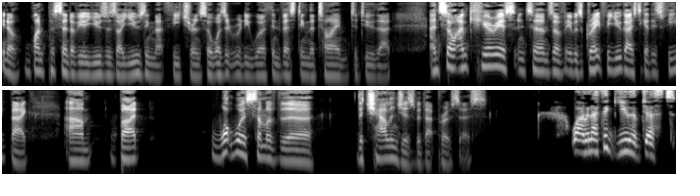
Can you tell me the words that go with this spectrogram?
you know, 1% of your users are using that feature. And so was it really worth investing the time to do that? And so I'm curious in terms of, it was great for you guys to get this feedback. Um, but what were some of the, the challenges with that process? Well, I mean, I think you have just,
